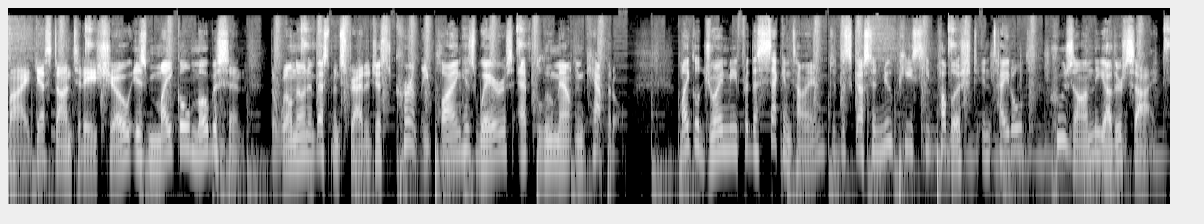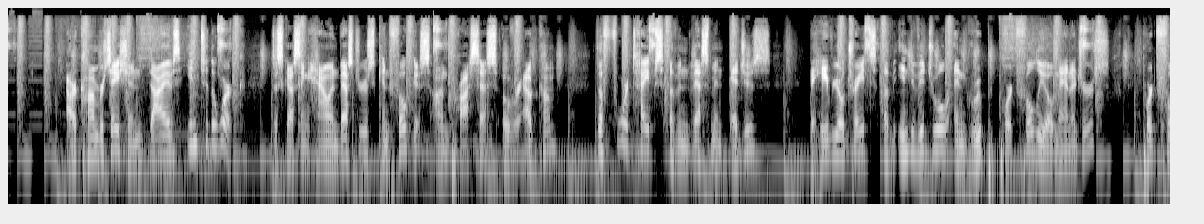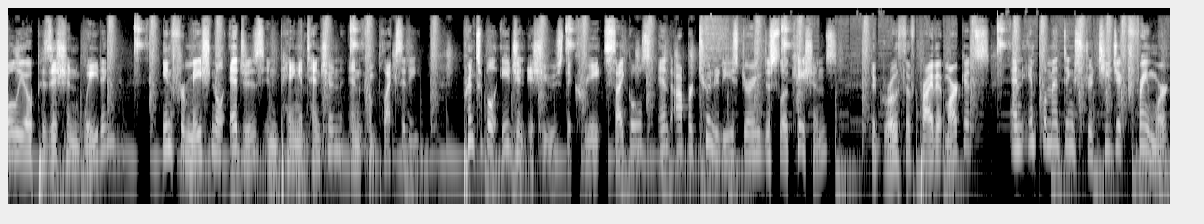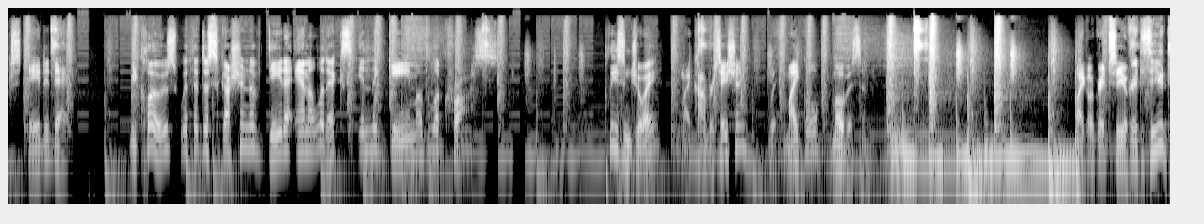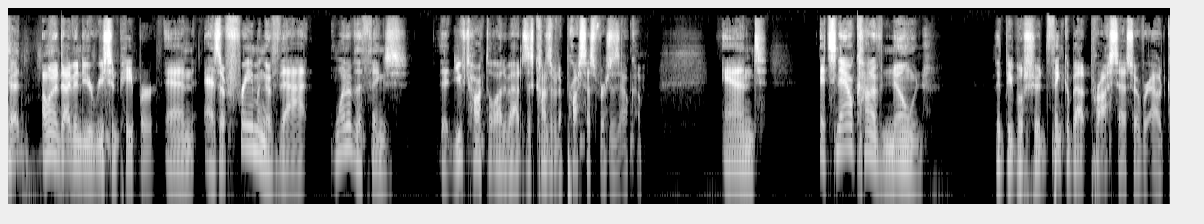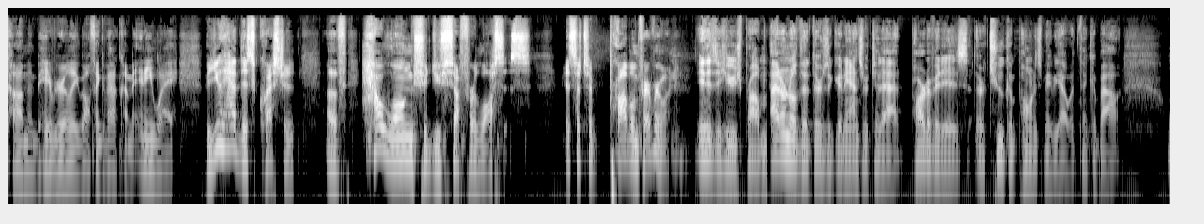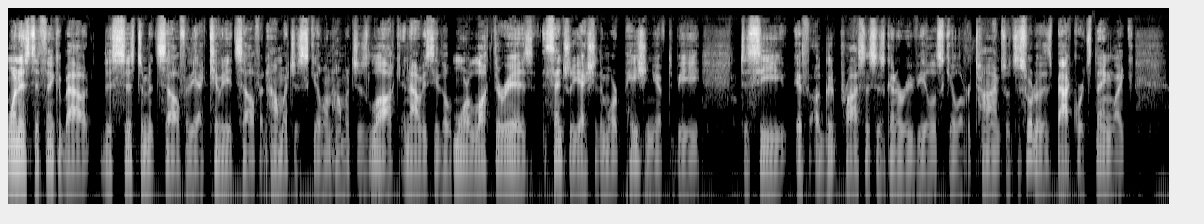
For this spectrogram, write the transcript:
My guest on today's show is Michael Mauboussin, the well known investment strategist currently plying his wares at Blue Mountain Capital. Michael joined me for the second time to discuss a new piece he published entitled Who's on the Other Side? Our conversation dives into the work, discussing how investors can focus on process over outcome, the four types of investment edges, behavioral traits of individual and group portfolio managers, portfolio position weighting, informational edges in paying attention and complexity, principal agent issues that create cycles and opportunities during dislocations, the growth of private markets, and implementing strategic frameworks day to day. We close with a discussion of data analytics in the game of lacrosse. Please enjoy my conversation with Michael Mauboussin. Michael, great to see you. Great to see you, Ted. I want to dive into your recent paper. And as a framing of that, one of the things that you've talked a lot about is this concept of process versus outcome. And it's now kind of known that people should think about process over outcome and behaviorally well think of outcome anyway. But you had this question of how long should you suffer losses? It's such a problem for everyone. It is a huge problem. I don't know that there's a good answer to that. Part of it is there are two components maybe I would think about. One is to think about the system itself or the activity itself and how much is skill and how much is luck. And obviously, the more luck there is, essentially, actually, the more patient you have to be to see if a good process is going to reveal a skill over time. So it's a sort of this backwards thing like,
